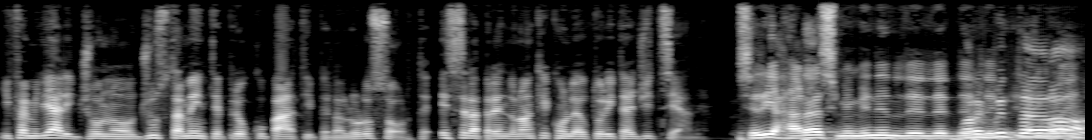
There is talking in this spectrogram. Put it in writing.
I familiari sono giustamente preoccupati per la loro sorte e se la prendono anche con le autorità egiziane. شريحة رسمي من راكبين طيران.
